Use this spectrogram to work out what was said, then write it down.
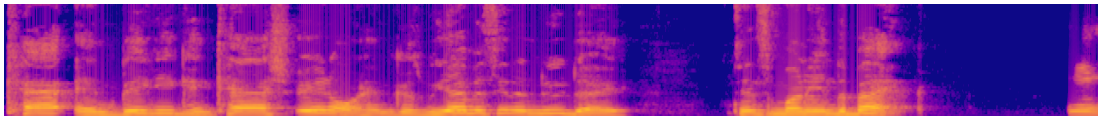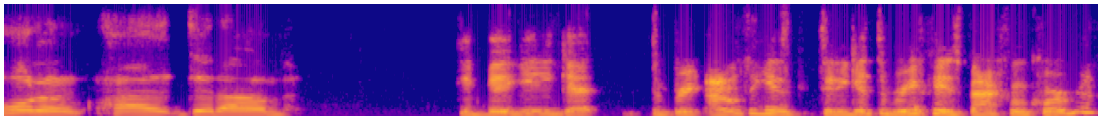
Cat and Biggie can cash in on him because we haven't seen a New Day since Money in the Bank. well, hold on. How, did um did Biggie get the brief? I don't think he did he get the briefcase back from Corbin?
